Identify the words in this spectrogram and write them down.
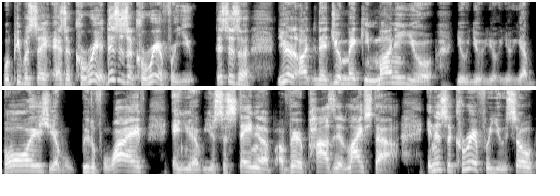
when people say, as a career, this is a career for you. This is a you're that you're making money. You're you you you you have boys. You have a beautiful wife, and you have you're sustaining a, a very positive lifestyle, and it's a career for you. So,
